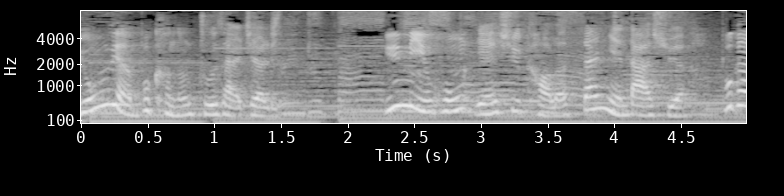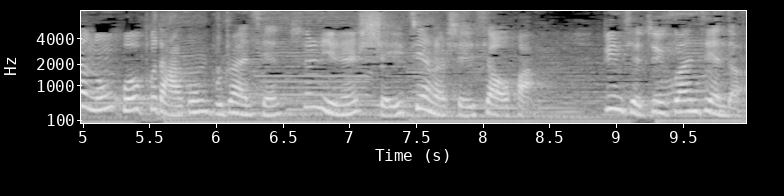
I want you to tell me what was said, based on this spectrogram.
永远不可能主宰这里。”俞敏洪连续考了三年大学，不干农活，不打工，不赚钱，村里人谁见了谁笑话，并且最关键的，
